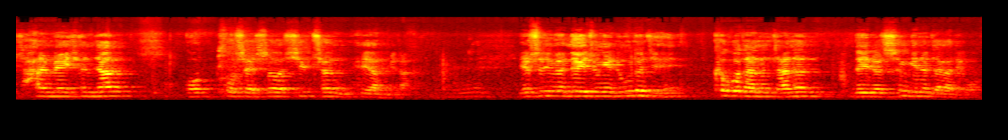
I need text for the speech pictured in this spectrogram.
삶의 현장 곳곳에서 실천해야 합니다. 예수님은 너희 중에 누구든지 크고 작은 자는 너희를 섬기는 자가 되고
